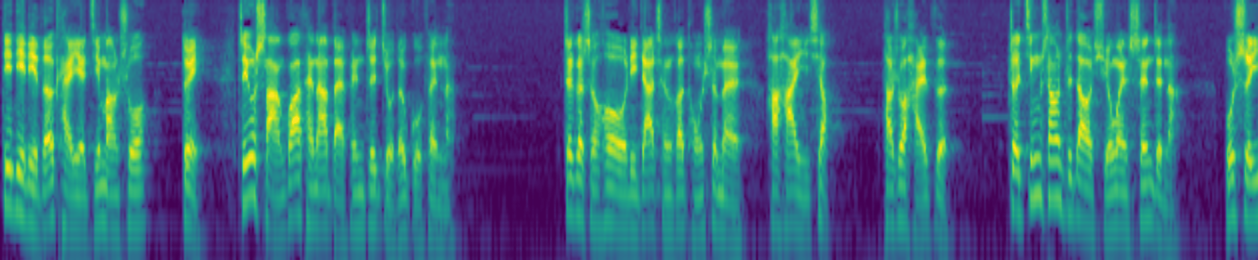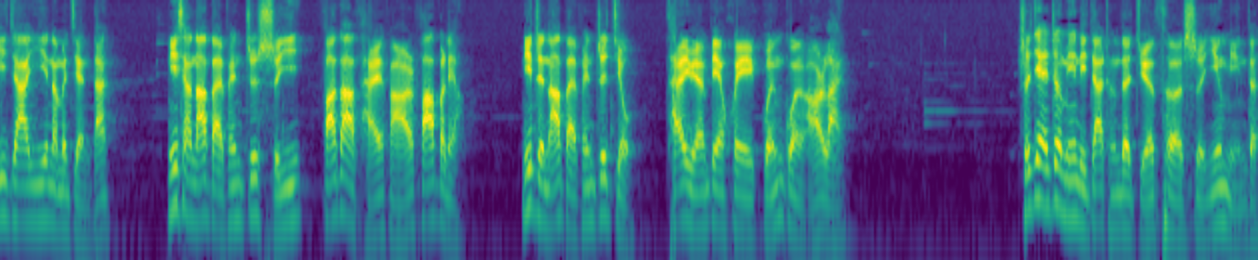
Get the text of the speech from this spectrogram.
弟弟李德凯也急忙说：“对，只有傻瓜才拿百分之九的股份呢。”这个时候，李嘉诚和同事们哈哈一笑。他说：“孩子，这经商之道学问深着呢，不是一加一那么简单。你想拿百分之十一发大财，反而发不了。”你只拿百分之九，财源便会滚滚而来。实践证明，李嘉诚的决策是英明的。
